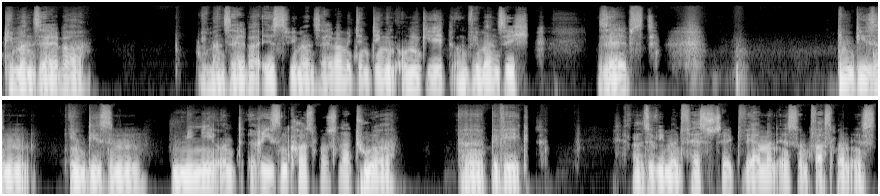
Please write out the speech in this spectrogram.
wie man selber, wie man selber ist, wie man selber mit den Dingen umgeht und wie man sich selbst in diesem, in diesem Mini- und Riesenkosmos Natur äh, bewegt. Also wie man feststellt, wer man ist und was man ist.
